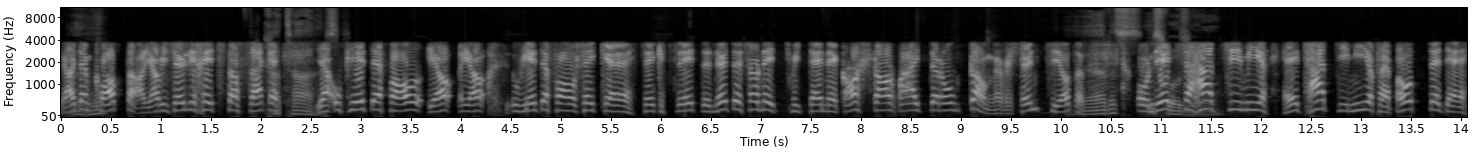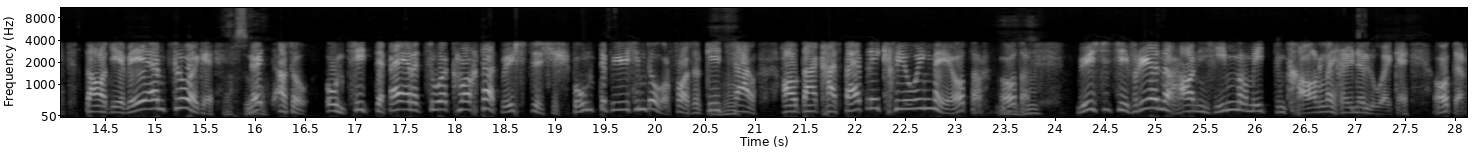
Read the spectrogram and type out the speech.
ja, dem Qatar, ja, wie soll ich jetzt das sagen? Katar ja, auf jeden Fall, ja, ja, auf jeden Fall sagen, sagen sie dort nicht so nett mit diesen Gastarbeitern umgegangen, verstehen Sie, oder? Ja, das Und wohl jetzt hat ja. sie mir, jetzt hat sie mir verboten, de, da die WM zu schauen. Ach so. Nicht, also, und seit der Bären zugemacht hat, wisst ihr, das ist ein Spunten bei uns im Dorf. Also gibt's Mhm. auch halt auch kein Public Viewing mehr, oder? Oder? Wissen Sie, früher habe ich immer mit dem Karle können schauen, oder?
